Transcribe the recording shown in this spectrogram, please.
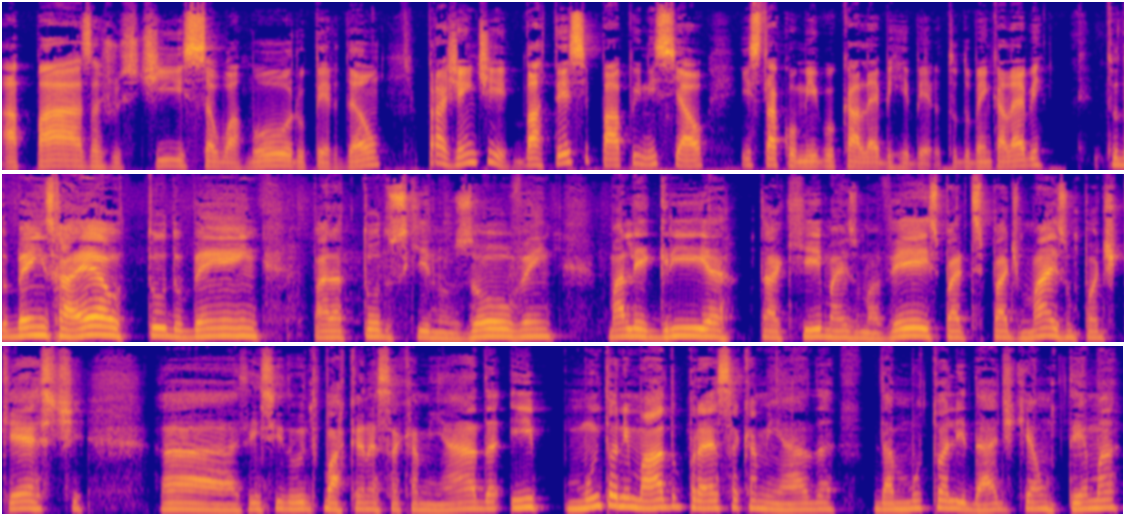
a paz, a justiça, o amor, o perdão. Para a gente bater esse papo inicial, está comigo Caleb Ribeiro. Tudo bem, Caleb? Tudo bem, Israel? Tudo bem para todos que nos ouvem. Uma alegria estar tá aqui mais uma vez, participar de mais um podcast. Ah, tem sido muito bacana essa caminhada e muito animado para essa caminhada da mutualidade, que é um tema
